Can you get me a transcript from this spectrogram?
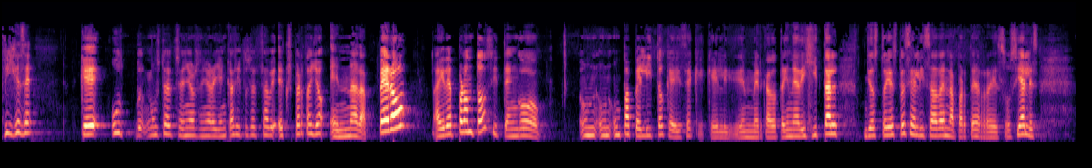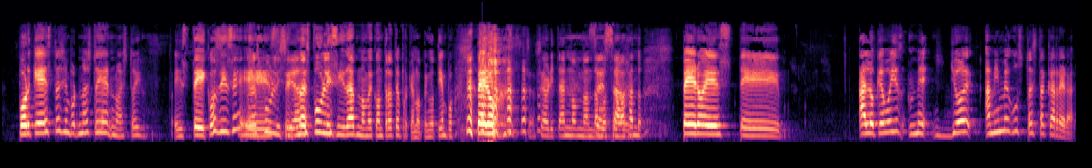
Fíjese que usted, señor, señora, y en casito usted sabe, experta yo en nada. Pero ahí de pronto si tengo un, un- un papelito que dice que, que en mercadotecnia digital yo estoy especializada en la parte de redes sociales. Porque esto es importante, no estoy, no estoy, este, ¿cómo se dice? No es Este, publicidad. no es publicidad, no me contrate porque no tengo tiempo. Pero, o sea, ahorita no, no andamos trabajando. Pero este, a lo que voy es, me, yo, a mí me gusta esta carrera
